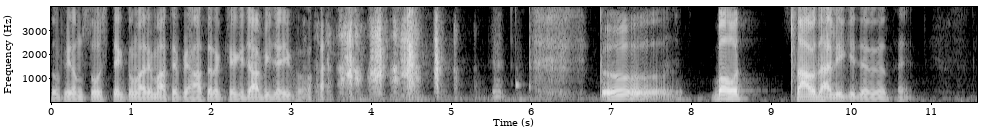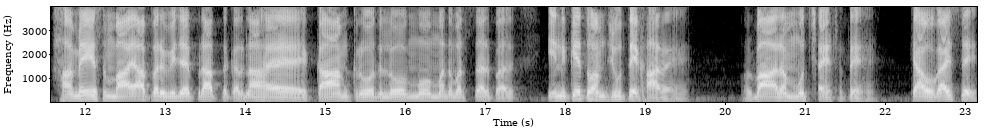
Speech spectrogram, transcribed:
तो फिर हम सोचते कि तुम्हारे माथे पे हाथ रखे कि जा विजयी भव। तो बहुत सावधानी की ज़रूरत है। हमें इस माया पर विजय प्राप्त करना है। काम, क्रोध, लोभ, मोह मद मत्सर पर। इनके तो हम जूते खा रहे हैं और बार हम मुझ छेंटते हैं। क्या होगा इससे?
